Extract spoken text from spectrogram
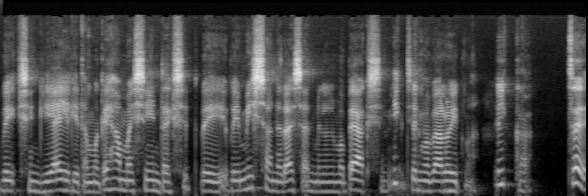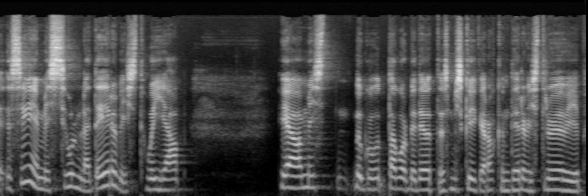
võiksingi jälgida oma kehamassi indeksit või, või mis on need asjad, millele ma peaksin ikka, silma peal hoidma? ikka, see, see, mis sulle tervist hoiab ja mis nagu tagurpidi võttes, mis kõige rohkem tervist röövib,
